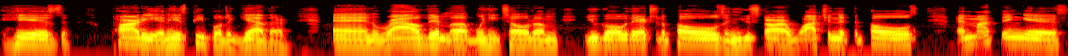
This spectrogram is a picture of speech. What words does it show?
his party and his people together and rile them up when he told them, you go over there to the polls and you start watching at the polls. And my thing is,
